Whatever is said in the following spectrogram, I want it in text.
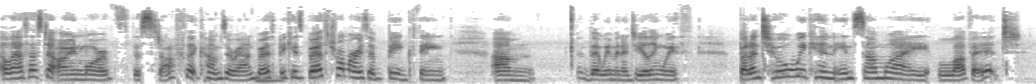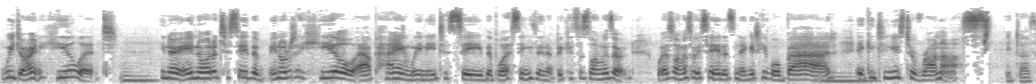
allows us to own more of the stuff that comes around birth because birth trauma is a big thing um, that women are dealing with. But until we can, in some way, love it, we don't heal it. Mm. You know, in order to see the, in order to heal our pain, we need to see the blessings in it. Because as long as it, well, as long as we see it as negative or bad, mm. it continues to run us. It does.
